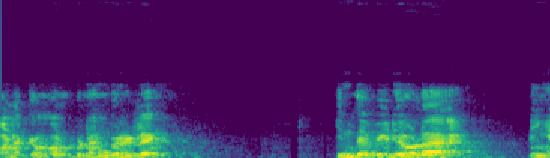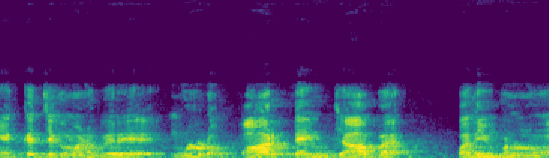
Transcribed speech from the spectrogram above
வணக்கம் அன்பு நண்பர்களே. இந்த வீடியோல நீங்க எக்கச்சக்கமான பேரு உங்களோட பார்ட் டைம் ஜாபை பதிவு பண்ணணும்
